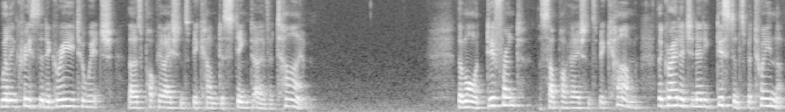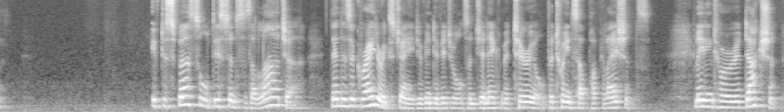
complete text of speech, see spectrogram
will increase the degree to which those populations become distinct over time. The more different the subpopulations become, the greater genetic distance between them. If dispersal distances are larger, then there's a greater exchange of individuals and genetic material between subpopulations, leading to a reduction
